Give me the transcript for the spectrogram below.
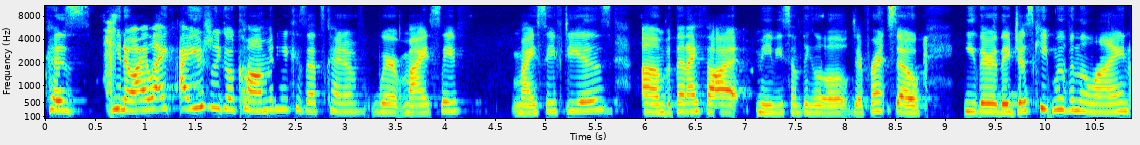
Because you know, I like I usually go comedy because that's kind of where my safe my safety is. Um, but then I thought maybe something a little different. So either they just keep moving the line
